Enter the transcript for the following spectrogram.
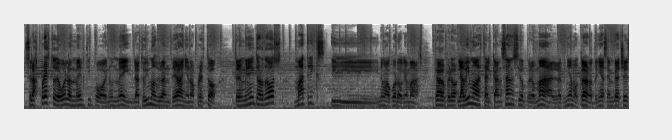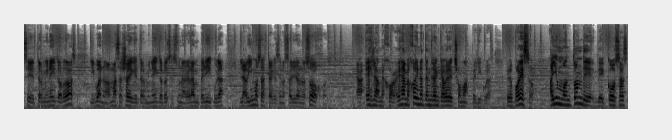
se las presto, devuélvanme el tipo en un mail. La tuvimos durante años, nos prestó Terminator 2, Matrix y no me acuerdo qué más. Claro, pero. La vimos hasta el cansancio, pero mal. La teníamos, claro, tenías en VHS Terminator 2. Y bueno, más allá de que Terminator 2 es una gran película, la vimos hasta que se nos salieron los ojos. Ah, Es la mejor, es la mejor y no tendrían que haber hecho más películas. Pero por eso, hay un montón de, de cosas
